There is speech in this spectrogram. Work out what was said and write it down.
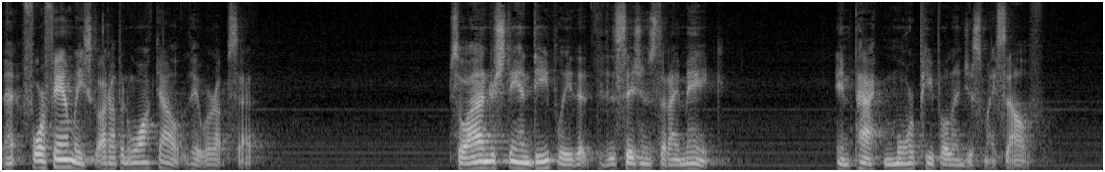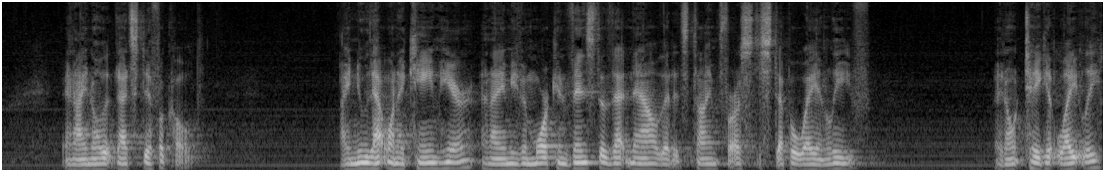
that four families got up and walked out. They were upset. So I understand deeply that the decisions that I make impact more people than just myself. And I know that that's difficult. I knew that when I came here, and I am even more convinced of that now that it's time for us to step away and leave. I don't take it lightly,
